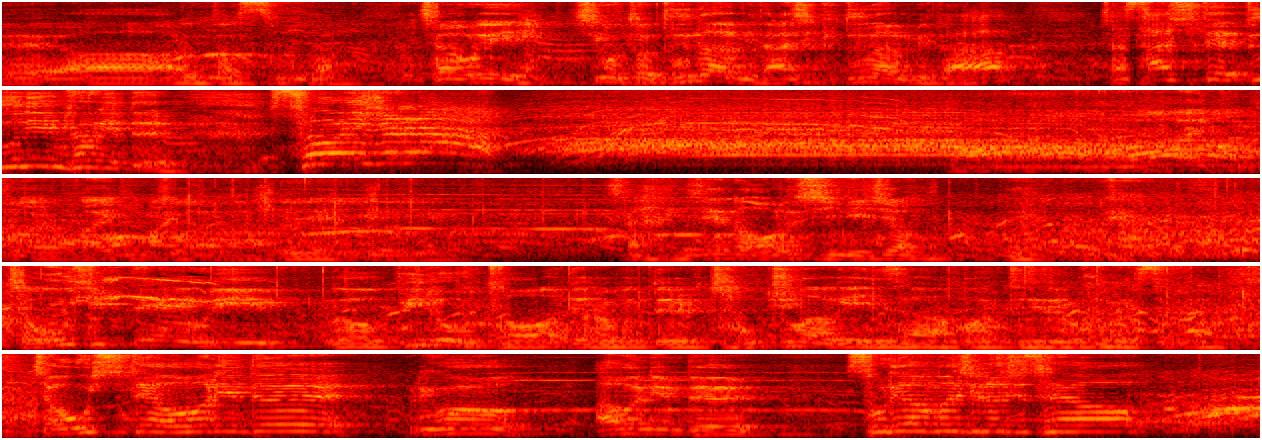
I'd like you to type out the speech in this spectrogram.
예, 아, 아름답습니다. 자, 우리 지금부터 누나입니다. 아직 누나입니다. 자, 40대 누님 형님들 소리 질러! 아, 파이팅 좋아요, 파이팅 좋아요. 예, 예, 예. 자, 이제는 어르신이죠. 네. 자, 50대 우리 어, 위로부터 여러분들 정중하게 인사 한번 드리도록 하겠습니다. 자, 50대 어머님들 그리고 아버님들 소리 한번 질러주세요.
